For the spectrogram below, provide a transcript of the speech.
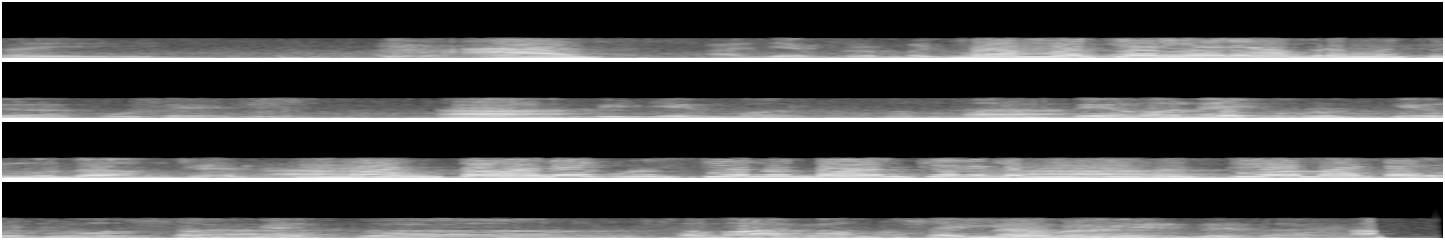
કઈ? આ આજે બ્રહ્મચર્ય અબ્રહ્મચર્ય. કૂટે. હા. બીજી મન તે અનેક વૃત્તિઓનું ધામ છે ને. મન તો અનેક વૃત્તિઓનું ધામ છે એટલે બીજી. વૃત્તિઓ માટે સમાગમ સહયોગ. કેવી રીતે થાય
